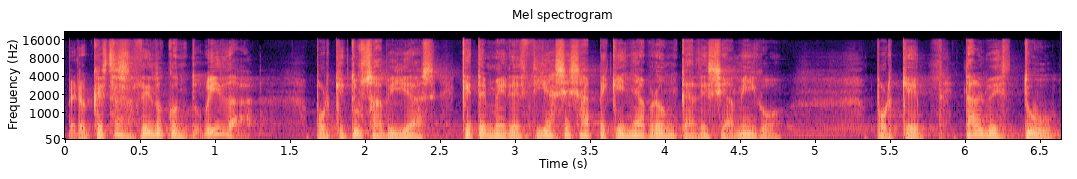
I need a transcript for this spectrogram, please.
pero ¿qué estás haciendo con tu vida? Porque tú sabías que te merecías esa pequeña bronca de ese amigo, porque tal vez tú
